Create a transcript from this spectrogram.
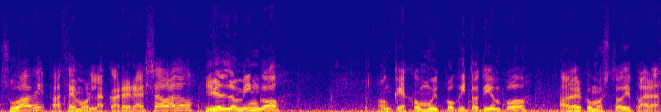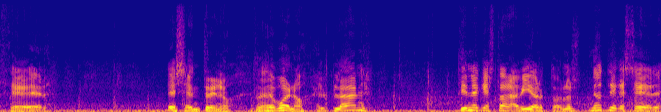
suave. Hacemos la carrera el sábado y el domingo, aunque es con muy poquito tiempo, a ver cómo estoy para hacer ese entreno. Entonces, bueno, el plan tiene que estar abierto, no, no tiene que ser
